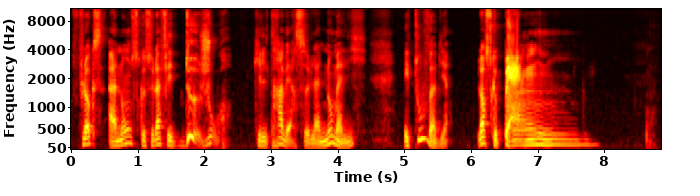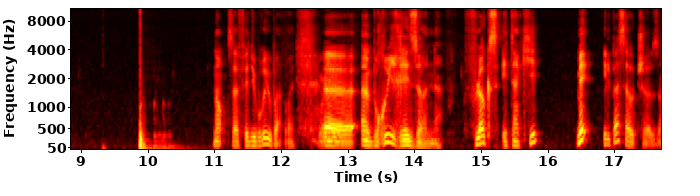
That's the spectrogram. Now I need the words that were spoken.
Flox annonce que cela fait deux jours qu'il traverse l'anomalie et tout va bien. Lorsque... Bang non, ça fait du bruit ou pas? Ouais. Oui, Euh, un bruit résonne. Flox est inquiet, mais il passe à autre chose.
